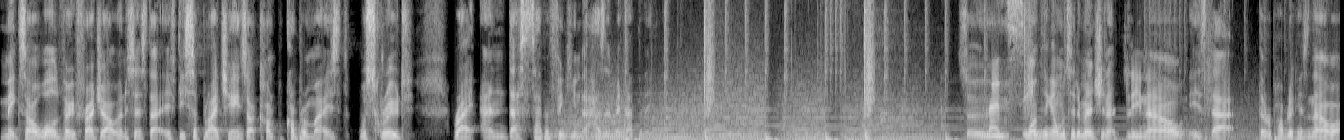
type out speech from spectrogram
makes our world very fragile in the sense that if these supply chains are com- compromised, we're screwed, right? And that's the type of thinking that hasn't been happening. So one thing I wanted to mention actually now is that the Republicans now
